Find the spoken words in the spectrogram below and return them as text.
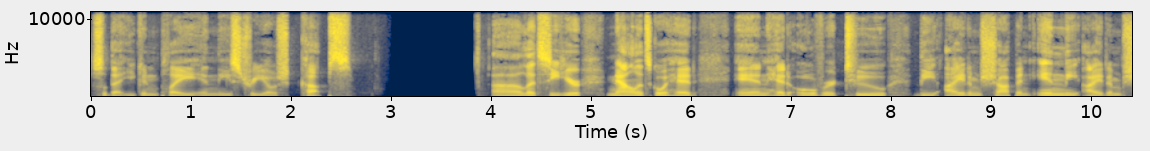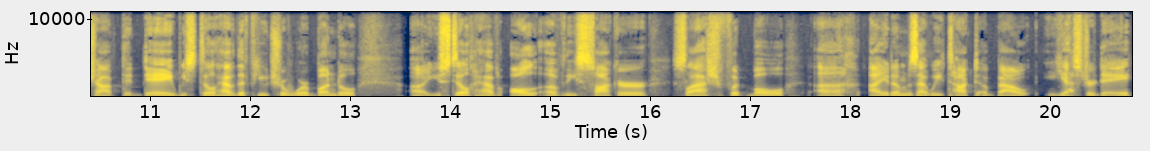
so that you can play in these Trios Cups. Uh, let's see here. Now let's go ahead and head over to the item shop. And in the item shop today, we still have the Future War bundle. Uh, you still have all of the soccer slash football uh, items that we talked about yesterday.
